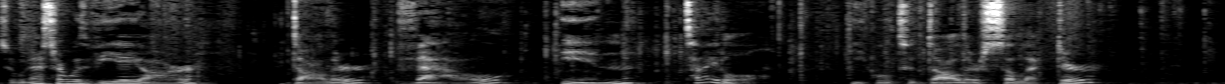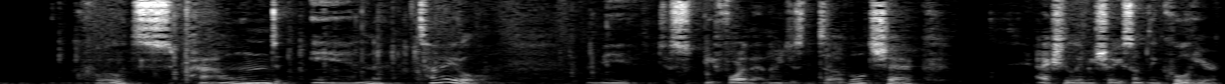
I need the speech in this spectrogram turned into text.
So we're going to start with var dollar val in title equal to dollar selector quotes pound in title. Let me just before that, let me just double check. Actually, let me show you something cool here.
